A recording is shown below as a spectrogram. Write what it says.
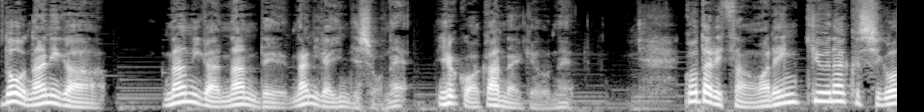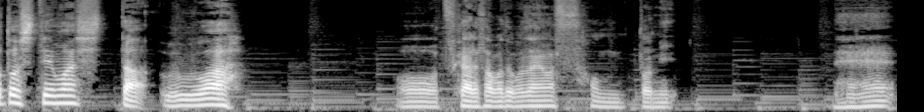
どう何が、何が何で何がいいんでしょうね？よくわかんないけどね。小谷さんは連休なく仕事してました。うわ。お疲れ様でございます。本当に。ねえ。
